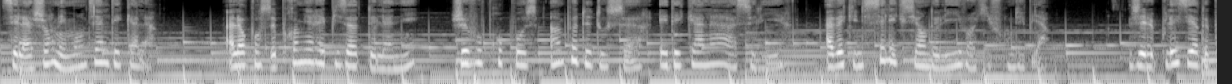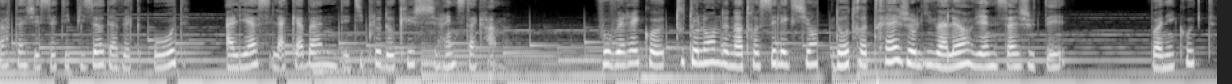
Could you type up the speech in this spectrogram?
c'est la journée mondiale des câlins. Alors pour ce premier épisode de l'année, je vous propose un peu de douceur et des câlins à se lire avec une sélection de livres qui font du bien. J'ai le plaisir de partager cet épisode avec Aude, alias la cabane des diplodocus sur Instagram. Vous verrez que tout au long de notre sélection, d'autres très jolies valeurs viennent s'ajouter. Bonne écoute.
